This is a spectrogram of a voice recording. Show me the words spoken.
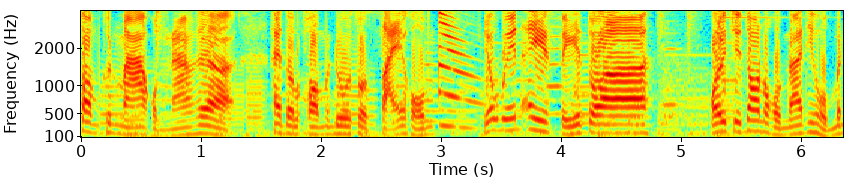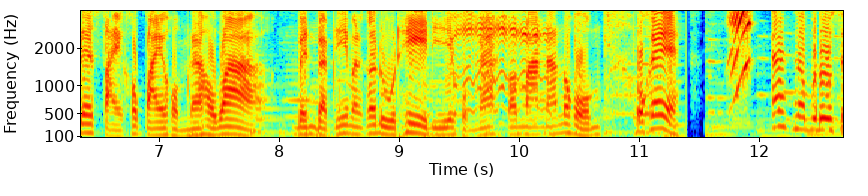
ตอมขึ้นมาผมนะ เพื่อให้ตัวละครมันดูสดใสครับผม ยกเว้นไอ้สีตัวออริจินอลของผมนะที่ผมไม่ได้ใส่เข้าไปผมนะ เพราะว่าเป็นแบบนี้มันก็ดูเท่ดีผมนะ ประมาณนั้นนะผม โอเค อะเรามาดูส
